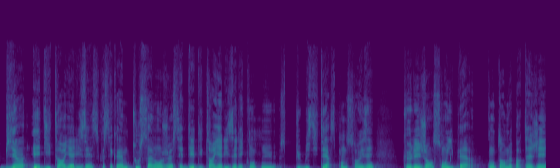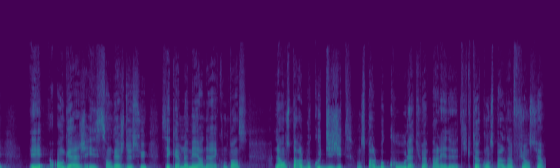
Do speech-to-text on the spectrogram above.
bien éditorialisé, parce que c'est quand même tout ça l'enjeu, c'est d'éditorialiser les contenus publicitaires sponsorisés, que les gens sont hyper contents de le partager et engagent et s'engagent dessus. C'est quand même la meilleure des récompenses. Là, on se parle beaucoup de digit, on se parle beaucoup, là tu m'as parlé de TikTok, on se parle d'influenceurs,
